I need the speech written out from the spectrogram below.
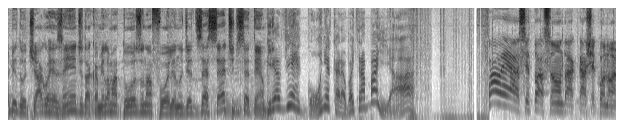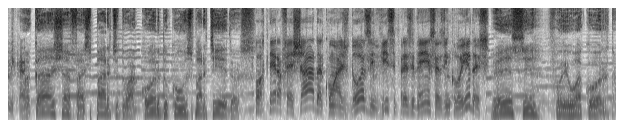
Scheib, do Tiago Rezende, da Camila Matoso na Folha no dia 17 de setembro. Cria vergonha, cara. Vai trabalhar. Qual é a situação da Caixa Econômica? A Caixa faz parte do acordo com os partidos. Porteira fechada com as 12 vice-presidências incluídas? Esse foi o acordo.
